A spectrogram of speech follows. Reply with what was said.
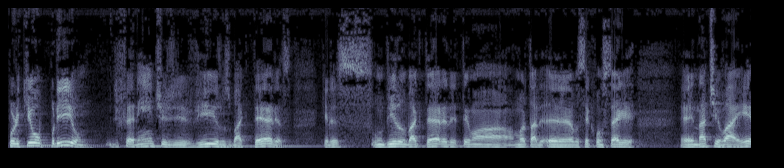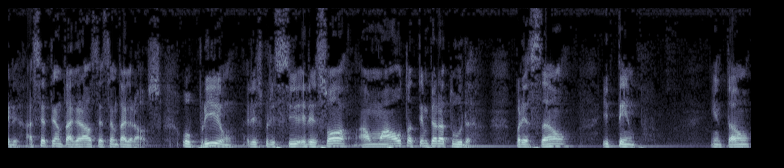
Porque o prion, diferente de vírus, bactérias, que eles, um vírus, bactéria, ele tem uma mortalidade, é, você consegue é, inativar ele a 70 graus, 60 graus. O prion, eles precisam, ele só a uma alta temperatura, pressão e tempo. Então,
